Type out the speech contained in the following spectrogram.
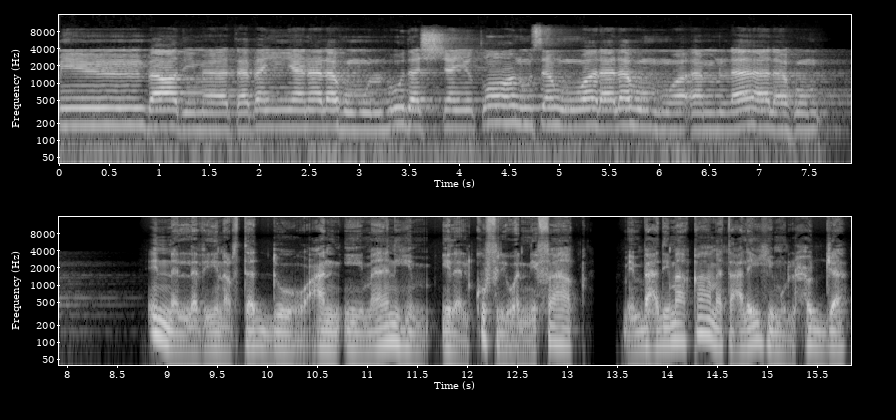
من بعد ما تبين لهم الهدى الشيطان سول لهم وأملى لهم. إن الذين ارتدوا عن إيمانهم إلى الكفر والنفاق من بعد ما قامت عليهم الحجة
